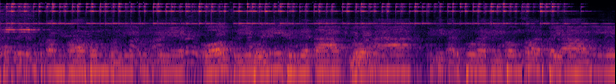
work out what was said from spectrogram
सत्यजन्कृतं पापं ध्वनिकृष्टे ॐ श्रीभुवनेश्वर्यताभ्यो नमः इति कर्पूरदीपं समर्पयामि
